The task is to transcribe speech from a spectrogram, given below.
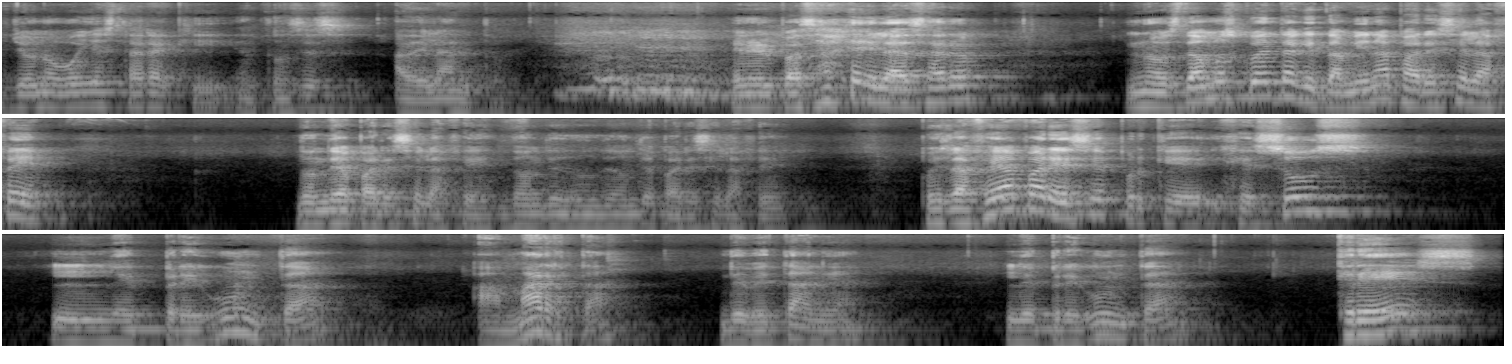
yo no voy a estar aquí, entonces adelanto. En el pasaje de Lázaro nos damos cuenta que también aparece la fe. ¿Dónde aparece la fe? ¿Dónde, dónde, dónde aparece la fe? Pues la fe aparece porque Jesús le pregunta a Marta de Betania, le pregunta, ¿crees?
